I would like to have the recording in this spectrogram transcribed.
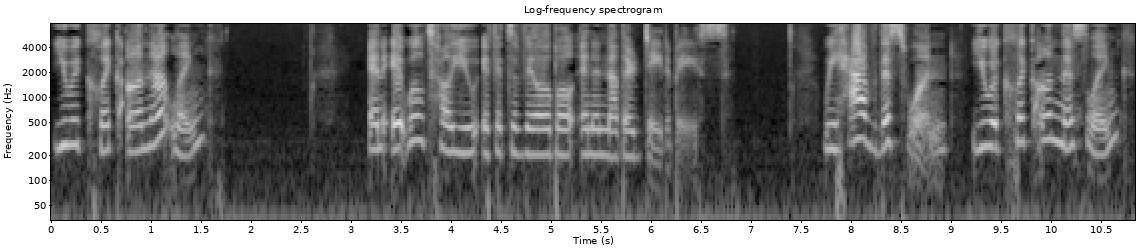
you would click on that link and it will tell you if it's available in another database. We have this one. You would click on this link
